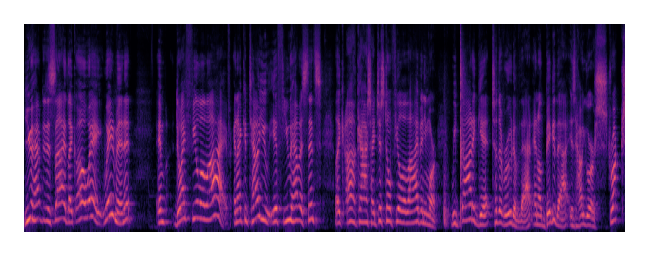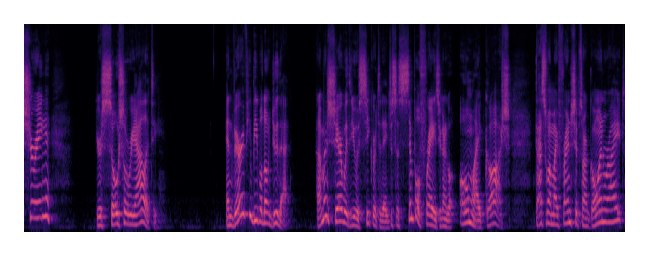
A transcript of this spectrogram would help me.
You have to decide, like, oh, wait, wait a minute. Am, do I feel alive? And I can tell you if you have a sense like, oh gosh, I just don't feel alive anymore. We gotta get to the root of that. And a big of that is how you are structuring your social reality. And very few people don't do that. I'm gonna share with you a secret today, just a simple phrase. You're gonna go, oh my gosh, that's why my friendships aren't going right.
